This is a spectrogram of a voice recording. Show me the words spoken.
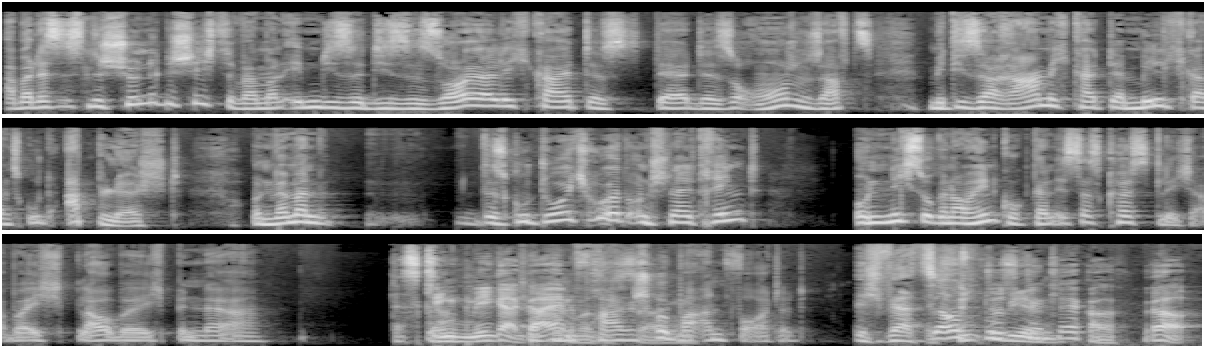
Aber das ist eine schöne Geschichte, weil man eben diese, diese Säuerlichkeit des, der, des Orangensafts mit dieser Rahmigkeit der Milch ganz gut ablöscht. Und wenn man das gut durchrührt und schnell trinkt und nicht so genau hinguckt, dann ist das köstlich. Aber ich glaube, ich bin da. Das klingt mega ich geil. Ich Frage schon beantwortet. Ich werde es ausprobieren. Das, lecker. Ja.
